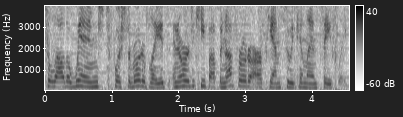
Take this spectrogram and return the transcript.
to allow the wind to push the rotor blades in order to keep up enough rotor RPM so we can land safely.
